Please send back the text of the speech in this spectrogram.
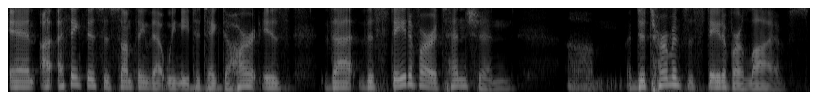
And I, I, think this is something that we need to take to heart is that the state of our attention um, determines the state of our lives.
